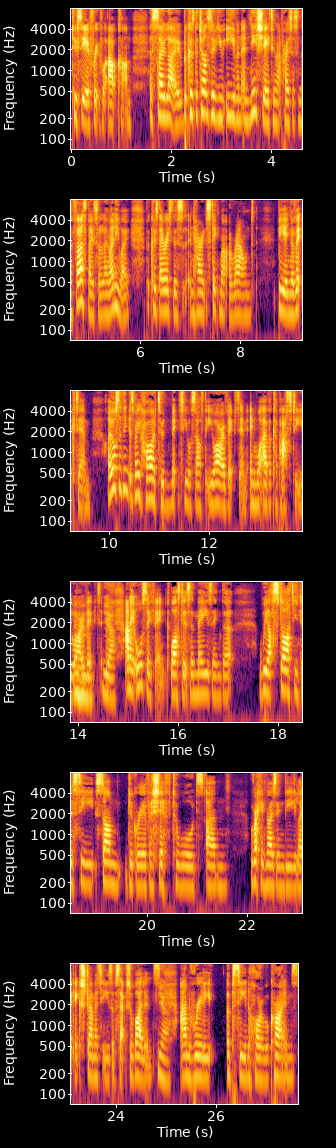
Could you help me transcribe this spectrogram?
to see a fruitful outcome are so low because the chances of you even initiating that process in the first place are low anyway, because there is this inherent stigma around being a victim. I also think it's very hard to admit to yourself that you are a victim in whatever capacity you are a victim. yeah. And I also think, whilst it's amazing that we are starting to see some degree of a shift towards um, recognizing the like extremities of sexual violence Yeah. and really obscene, horrible crimes,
